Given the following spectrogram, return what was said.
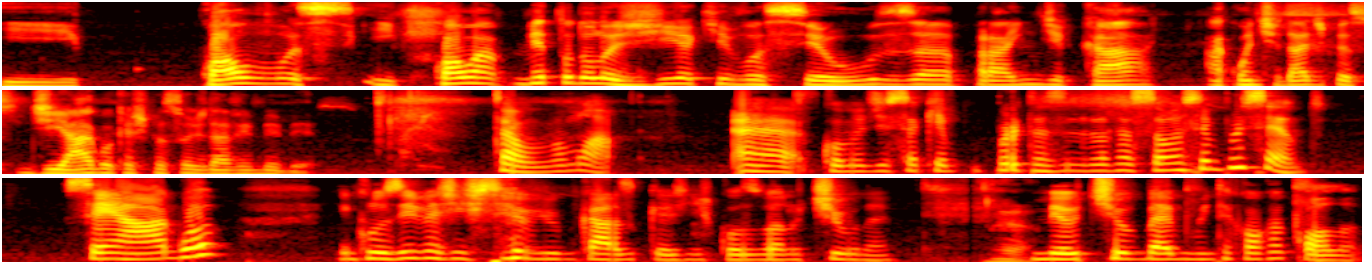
e qual, você, e qual a metodologia que você usa para indicar a quantidade de, de água que as pessoas devem beber? Então, vamos lá. É, como eu disse aqui, a importância da hidratação é 100%. Sem água, inclusive a gente teve um caso que a gente ficou zoando o tio, né? É. Meu tio bebe muita Coca-Cola.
